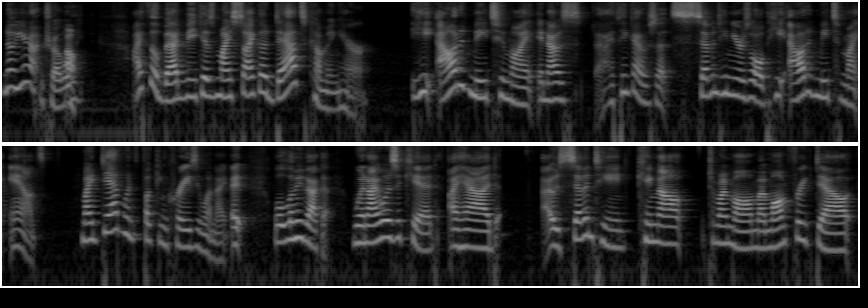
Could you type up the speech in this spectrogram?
No, you're not in trouble. Oh. I feel bad because my psycho dad's coming here. He outed me to my, and I was, I think I was at 17 years old. He outed me to my aunt. My dad went fucking crazy one night. I, well, let me back up. When I was a kid, I had, I was 17, came out to my mom. My mom freaked out.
